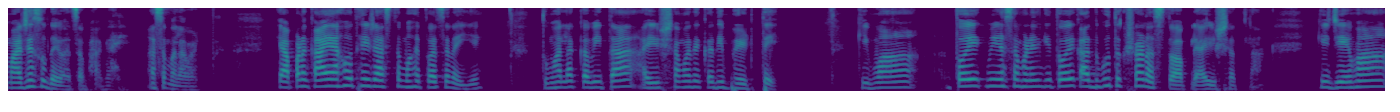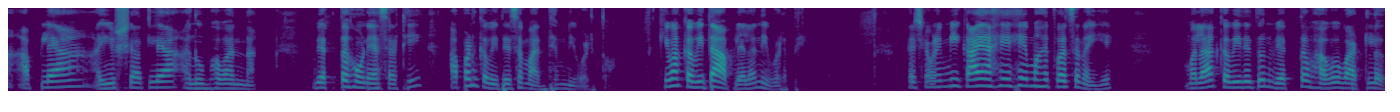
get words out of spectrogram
माझ्या सुदैवाचा भाग आहे, असं मला वाटतं. की आपण काय आहोत हे जास्त महत्वाचं नाहीये. तुम्हाला कविता आयुष्यामध्ये कधी भेटते किंवा तो एक मी असं म्हणेन की तो एक अद्भुत क्षण असतो आपल्या आयुष्यातला, की जेव्हा आपल्या आयुष्यातल्या अनुभवांना व्यक्त होण्यासाठी आपण कवितेचं माध्यम निवडतो किंवा कविता आपल्याला निवडते. त्याच्यामुळे मी काय आहे हे महत्वाचं नाहीये. मला कवितेतून व्यक्त व्हावं वाटलं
